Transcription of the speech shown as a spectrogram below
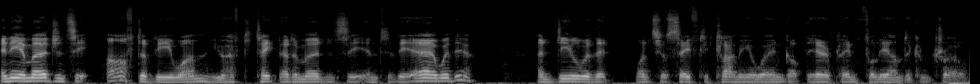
Any emergency after V1, you have to take that emergency into the air with you and deal with it once you're safely climbing away and got the airplane fully under control.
